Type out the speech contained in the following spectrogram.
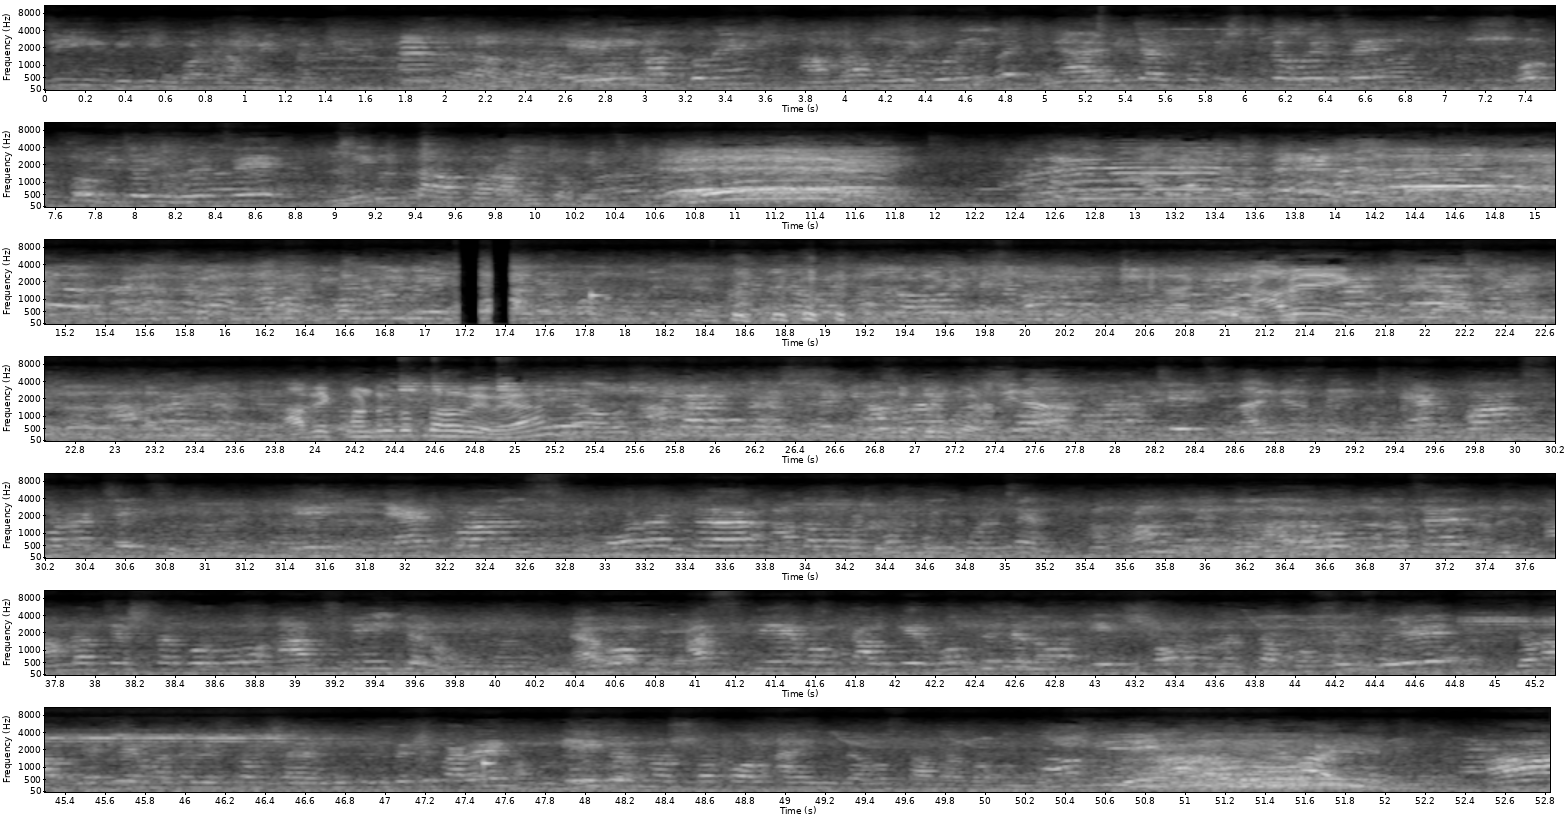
নজিরবিহীন ঘটনা হয়ে থাকে। এরই মাধ্যমে আমরা মনে করি ন্যায় বিচার প্রতিষ্ঠিত হয়েছে, সত্য বিজয়ী হয়েছে, মিথ্যা পরাভূত হয়েছে। আবেগ। আবেগ। কন্ট্রোল করতে হবে ভাইয়া। সুপ্রিম কোর্ট অ্যাডভান্স অর্ডার চেয়েছি। এই অ্যাডভান্স অর্ডারটা আদালত মঞ্জুর করেছেন। আদালত বলেছেন আমরা চেষ্টা করব আজকেই যেন এবং আজকে এবং কালকের মধ্যে যেন এই অর্ডারটা প্রসেস হয়ে জনাব একে মাজার ইসলাম সাহেব মুক্তি পেতে পারেন। এই জন্য সকল আইনি ব্যবস্থা আমরা গ্রহণ করছি। আর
